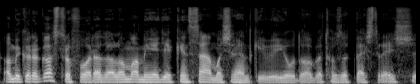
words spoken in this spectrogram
amikor a gasztroforradalom, ami egyébként számos rendkívül jó dolgot hozott Pestre, és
